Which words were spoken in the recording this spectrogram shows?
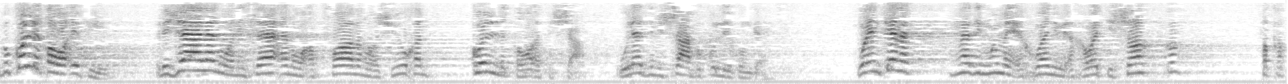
بكل طوائفه رجالا ونساء وأطفالا وشيوخا كل طوائف الشعب ولازم الشعب كله يكون جاهز. وإن كانت هذه المهمة يا إخواني وأخواتي الشاقة فقد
